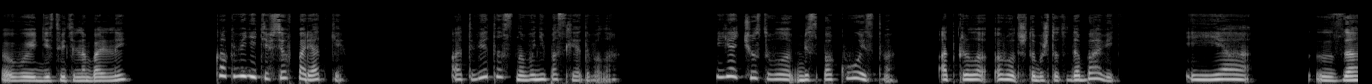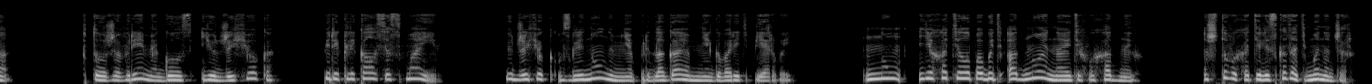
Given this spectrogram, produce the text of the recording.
«Вы действительно больны?» «Как видите, все в порядке». Ответа снова не последовало. Я чувствовала беспокойство, открыла рот, чтобы что-то добавить, я... за... В то же время голос Юджи Хёка перекликался с моим. Юджи Хёк взглянул на меня, предлагая мне говорить первой. «Ну, я хотела побыть одной на этих выходных. Что вы хотели сказать, менеджер?»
